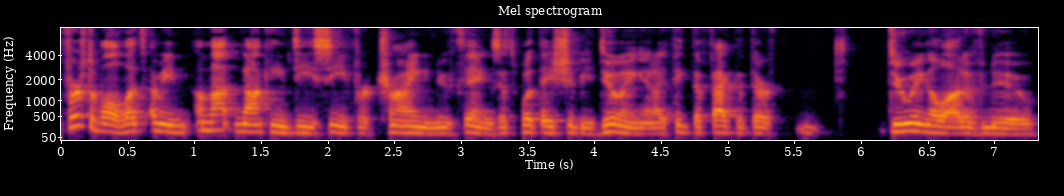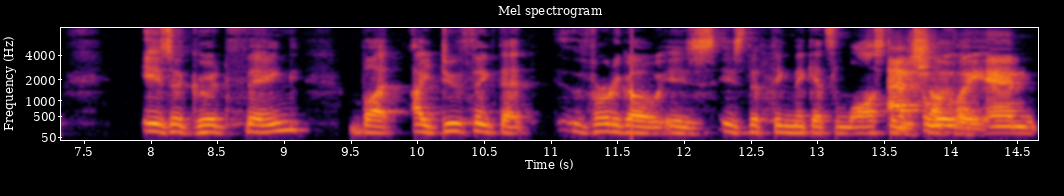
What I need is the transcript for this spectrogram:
first of all, let's, I mean, I'm not knocking DC for trying new things. That's what they should be doing. And I think the fact that they're doing a lot of new is a good thing. But I do think that Vertigo is is the thing that gets lost in absolutely and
